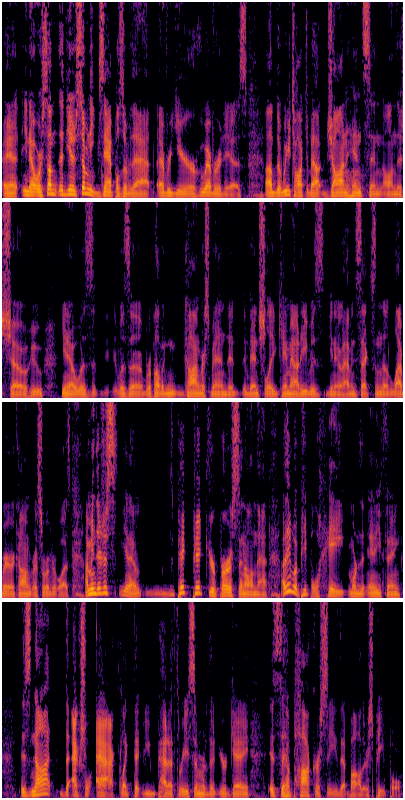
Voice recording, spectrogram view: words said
And, you know, or some, you know, so many examples of that every year, whoever it is. Um, that we talked about Jon Hinson on this show, who, you know, was, was a Republican congressman that eventually came out he was, you know, having sex in the Library of Congress or whatever it was. I mean, they're just, you know, pick, pick your person on that. I think what people hate more than anything is not the actual act, like that you had a threesome or that you're gay. It's the hypocrisy that bothers people.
